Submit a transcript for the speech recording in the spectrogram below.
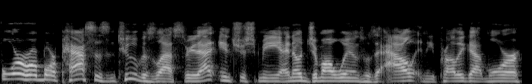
four or more passes in two of his last three. That interests me. I know Jamaal Williams was out, and he probably got more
